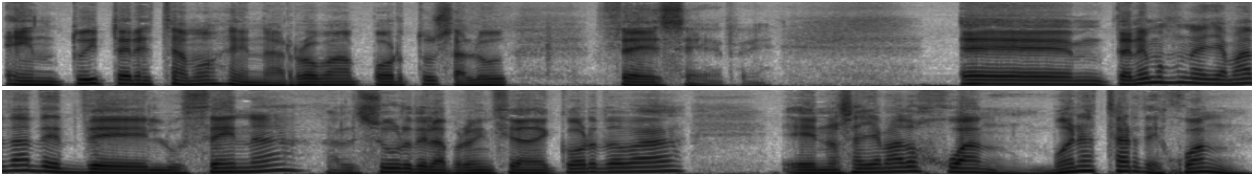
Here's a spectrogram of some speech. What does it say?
en Twitter estamos en arroba por tu salud CSR. Eh, tenemos una llamada desde Lucena, al sur de la provincia de Córdoba. Eh, nos ha llamado Juan. Buenas tardes, Juan.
